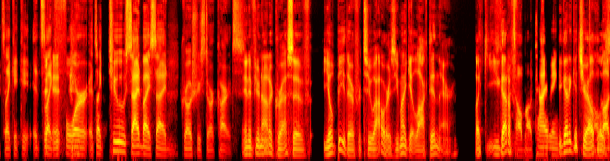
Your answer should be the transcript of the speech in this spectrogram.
It's like it, it's like four. It's like two side by side grocery store carts. and if you're not aggressive, you'll be there for 2 hours. You might get locked in there. Like you got to. It's all about timing. you got to get your It's all about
